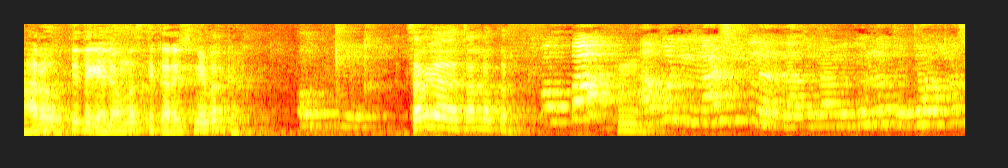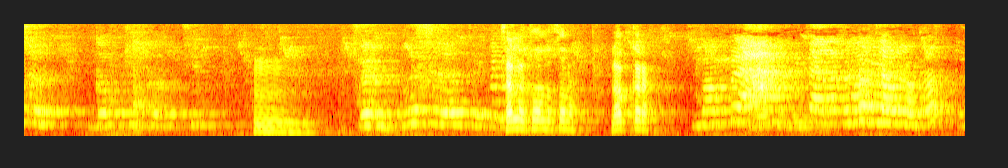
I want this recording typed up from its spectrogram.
आरो तिथे गेल्यावर मस्ती करायची नाही बरं का? ओके. चल ग चाल लवकर. पप्पा हम्म. आपण नाशिकला लग्नाला गेलो होतो तेव्हा कसं गपचूप गपचूप. हम्म. चल बसलं होतं. चला चला चला लवकर. मम्मी आणि त्याला पण लावलं होतं.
